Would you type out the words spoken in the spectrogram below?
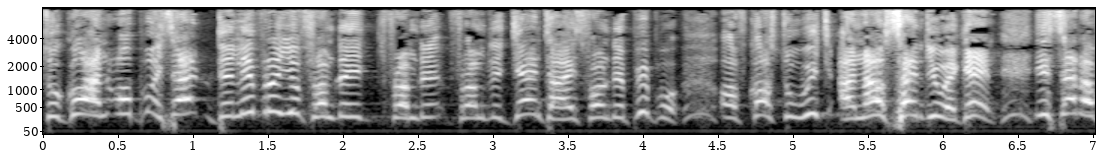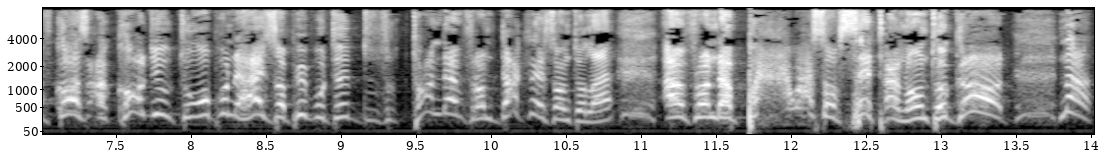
to go and open. He said, deliver you from the from the from the Gentiles, from the people, of course, to which I now send you again. He said, Of course, I called you to open the eyes of people to, to turn them from darkness unto light and from the powers of Satan unto God. Now,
